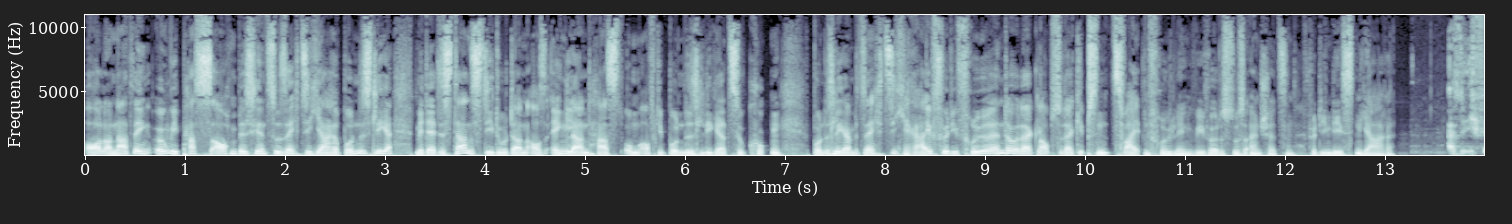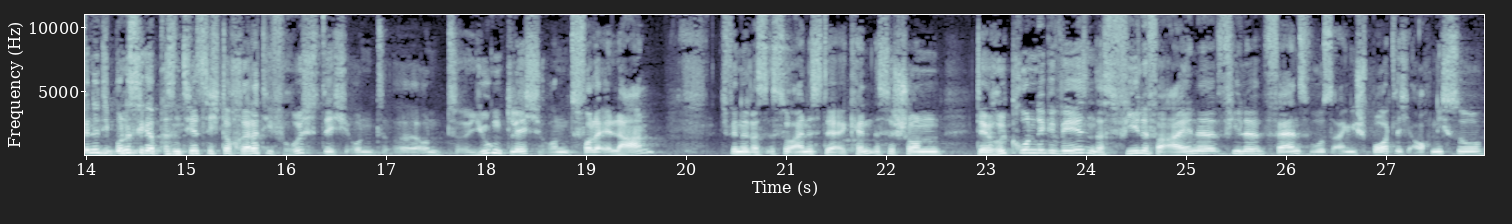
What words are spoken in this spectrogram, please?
All or Nothing, irgendwie passt es auch ein bisschen zu 60 Jahre Bundesliga mit der Distanz, die du dann aus England hast, um auf die Bundesliga zu gucken. Bundesliga mit 60 reif für die Frührente oder glaubst du, da gibt es einen zweiten Frühling? Wie würdest du es einschätzen für die nächsten Jahre? Also ich finde, die Bundesliga präsentiert sich doch relativ rüstig und, äh, und jugendlich und voller Elan. Ich finde, das ist so eines der Erkenntnisse schon der Rückrunde gewesen, dass viele Vereine, viele Fans, wo es eigentlich sportlich auch nicht so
